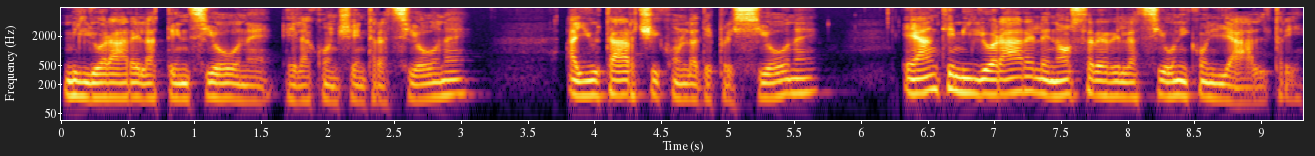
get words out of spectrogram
migliorare l'attenzione e la concentrazione, aiutarci con la depressione e anche migliorare le nostre relazioni con gli altri.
